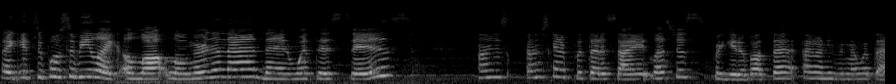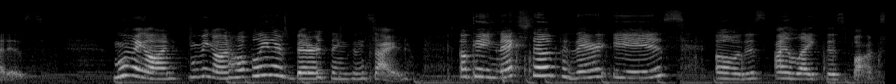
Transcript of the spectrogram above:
Like it's supposed to be like a lot longer than that than what this is. I'm just I'm just gonna put that aside. Let's just forget about that. I don't even know what that is. Moving on, moving on. Hopefully there's better things inside. Okay, next up there is, oh this, I like this box.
